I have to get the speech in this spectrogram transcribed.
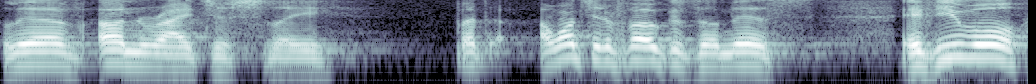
live unrighteously. But I want you to focus on this. If you will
